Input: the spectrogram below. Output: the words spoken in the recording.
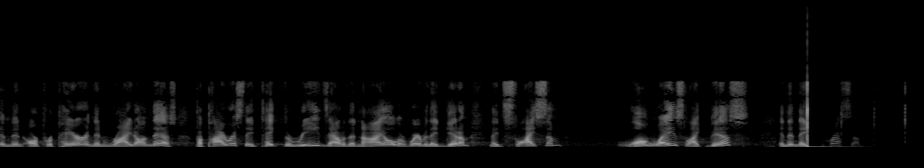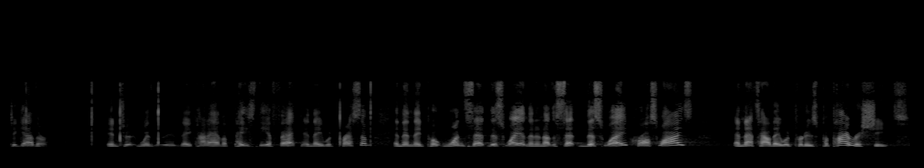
and then or prepare and then write on this. Papyrus they'd take the reeds out of the nile or wherever they'd get them they'd slice them long ways like this, and then they press them together into with they kind of have a pasty effect and they would press them and then they'd put one set this way and then another set this way crosswise and that's how they would produce papyrus sheets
